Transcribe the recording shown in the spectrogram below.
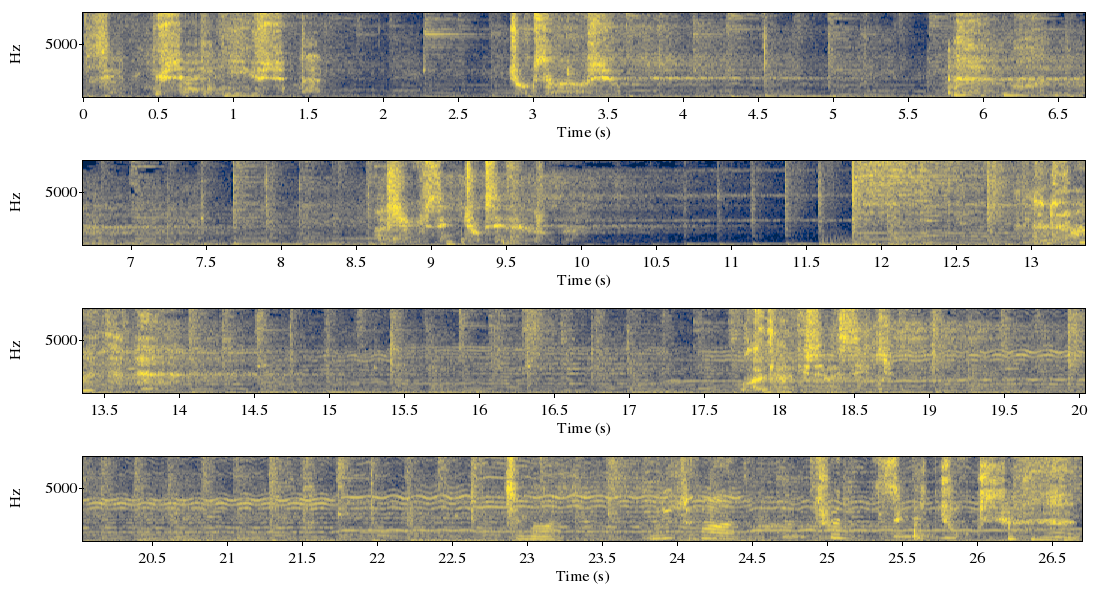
Senin güzelliğin yüzünden. Çok sarhoşum. Ayşegül seni çok seviyorum. Lütfen. O kadar güzelsin ki. Çınar. Lütfen. Lütfen. Seni çok seviyorum.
